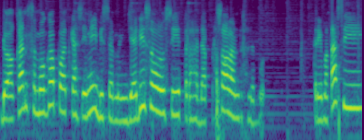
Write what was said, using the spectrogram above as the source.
Doakan semoga podcast ini bisa menjadi solusi terhadap persoalan tersebut. Terima kasih.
